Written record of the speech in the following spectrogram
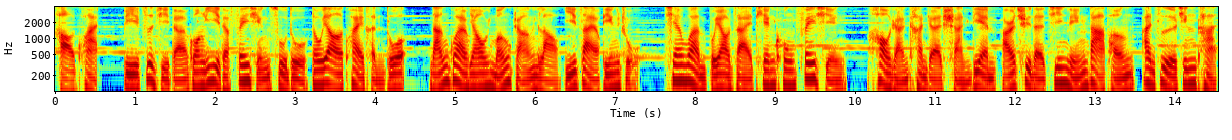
好快，比自己的光翼的飞行速度都要快很多。难怪妖盟长老一再叮嘱，千万不要在天空飞行。浩然看着闪电而去的金灵大鹏，暗自惊叹：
